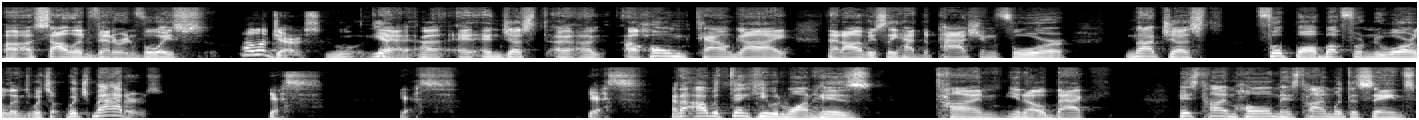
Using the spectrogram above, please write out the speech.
uh, a solid veteran voice. I love Jarvis. Yeah, uh, and, and, just a, a, hometown guy that obviously had the passion for not just football but for New Orleans, which which matters. Yes, yes, yes. And I, I would think he would want his time, you know, back, his time home, his time with the Saints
